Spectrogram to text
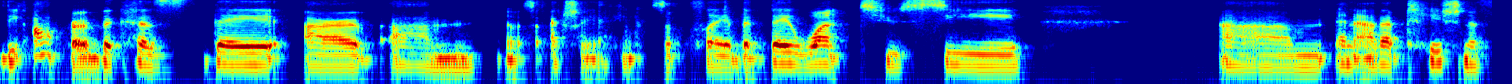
the opera because they are, um, no, it's actually, I think it's a play, but they want to see um, an adaptation of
